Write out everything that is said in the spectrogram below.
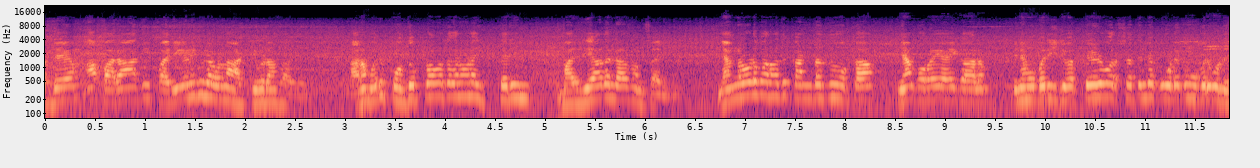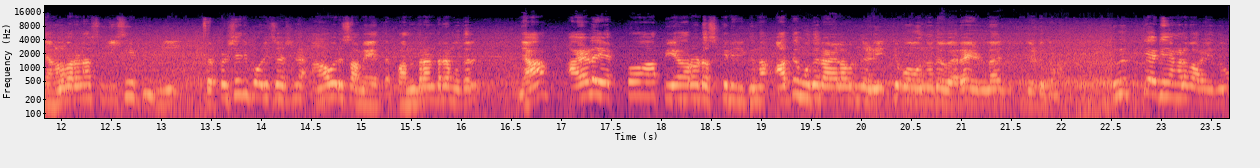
അദ്ദേഹം ആ പരാതി പരിഗണിക്കില്ല അവിടെ നിന്ന് അട്ടിവിടാൻ സാധ്യത. കാരണം ഒരു പൊതുപ്രവർത്തകനോട് ഇത്രയും മര്യാദ അല്ലാതെ സംസാരിക്കും. ഞങ്ങളോട് പറഞ്ഞത് കണ്ടെന്ന് നോക്കാം. ഞാൻ കുറേ ആയി കാലം. പിന്നെ മുമ്പ് ഇരുപത്തേഴ് വർഷത്തിന്റെ കൂടെയൊക്കെ മുമ്പ് കൊണ്ട് ഞങ്ങൾ പറയുന്ന C C T V Cherpulassery police സ്റ്റേഷനിൽ ആ ഒരു സമയത്ത് പന്ത്രണ്ടര മുതൽ ഞാൻ അയാളെ എപ്പോൾ ആ പി ആർ ഒ ഡെസ്കിൽ ഇരിക്കുന്ന അത് മുതൽ അയാൾ അവിടുന്ന് എണീറ്റ് പോകുന്നത് വരെയുള്ള ഇത് എടുക്കണം. കൃത്യമായിട്ട് ഞങ്ങൾ പറയുന്നു.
